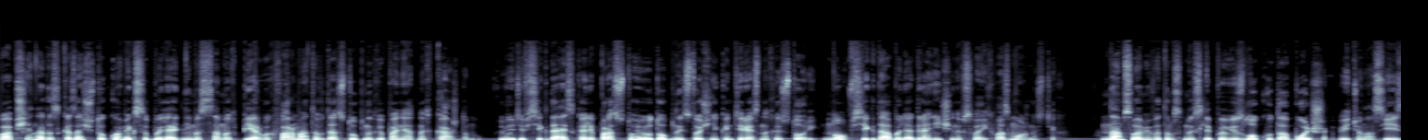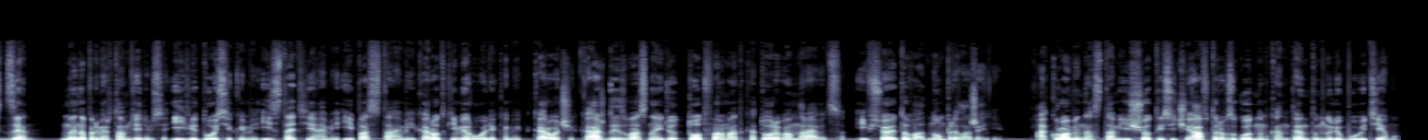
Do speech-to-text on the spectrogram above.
Вообще надо сказать, что комиксы были одним из самых первых форматов, доступных и понятных каждому. Люди всегда искали простой и удобный источник интересных историй, но всегда были ограничены в своих возможностях. Нам с вами в этом смысле повезло куда больше, ведь у нас есть Дзен. Мы, например, там делимся и видосиками, и статьями, и постами, и короткими роликами. Короче, каждый из вас найдет тот формат, который вам нравится, и все это в одном приложении. А кроме нас, там еще тысячи авторов с годным контентом на любую тему.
